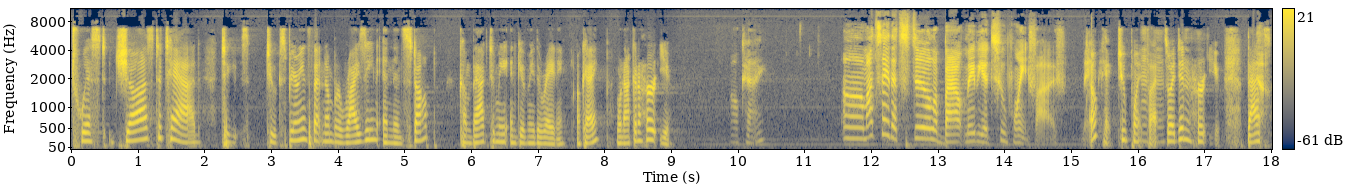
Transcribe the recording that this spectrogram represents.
twist just a tad to to experience that number rising and then stop, come back to me and give me the rating. Okay? We're not going to hurt you. Okay. Um, I'd say that's still about maybe a 2.5. Maybe. Okay, 2.5. Mm-hmm. So I didn't hurt you. That's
